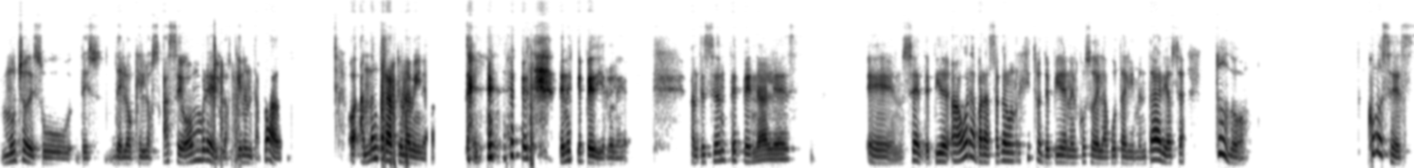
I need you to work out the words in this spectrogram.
mucho de, su, de, lo que los hace hombres los tienen tapados. Andan a encararte una mina, tenés que pedirle. Antecedentes penales, eh, no sé, te piden, ahora para sacar un registro te piden el coso de la cuota alimentaria, o sea, todo. ¿Cómo haces?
